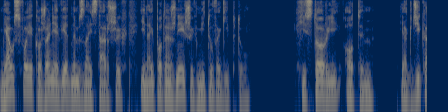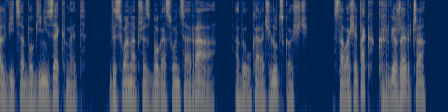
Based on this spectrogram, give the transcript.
miał swoje korzenie w jednym z najstarszych i najpotężniejszych mitów Egiptu. Historii o tym, jak dzika lwica bogini Zekmet, wysłana przez boga słońca Ra, aby ukarać ludzkość, stała się tak krwiożercza,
